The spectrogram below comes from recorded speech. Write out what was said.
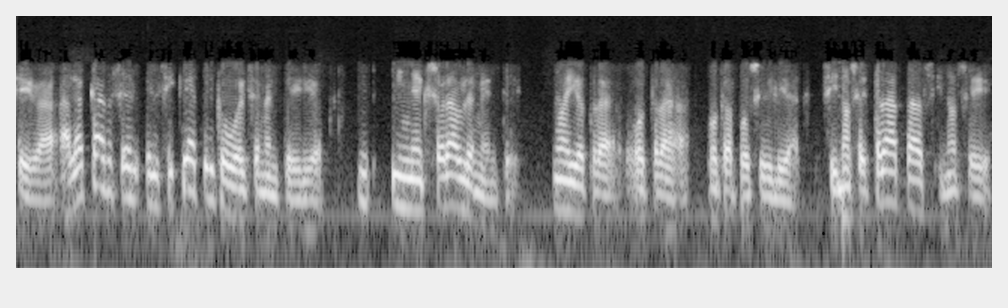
llega a la cárcel, el psiquiátrico o el cementerio, inexorablemente. No hay otra otra otra posibilidad. Si no se trata si no se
